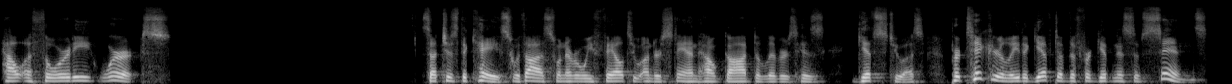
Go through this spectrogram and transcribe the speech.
how authority works. Such is the case with us whenever we fail to understand how God delivers his gifts to us, particularly the gift of the forgiveness of sins.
